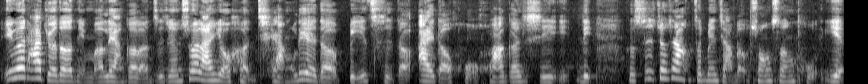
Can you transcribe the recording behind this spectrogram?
因为他觉得你们两个人之间虽然有很强烈的彼此的爱的火花跟吸引力，可是就像这边讲的双生火焰，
